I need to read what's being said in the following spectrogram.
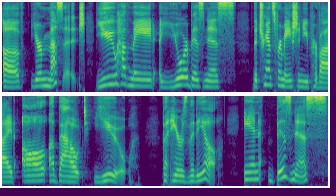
of your message. You have made your business the transformation you provide all about you. But here's the deal. In business,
